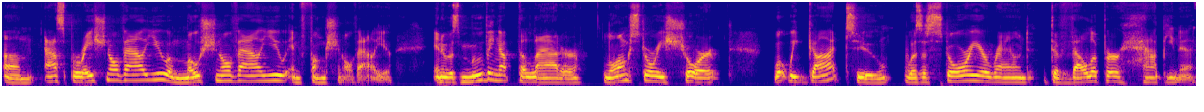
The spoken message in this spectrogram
um, aspirational value emotional value and functional value. And it was moving up the ladder. Long story short what we got to was a story around developer happiness.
